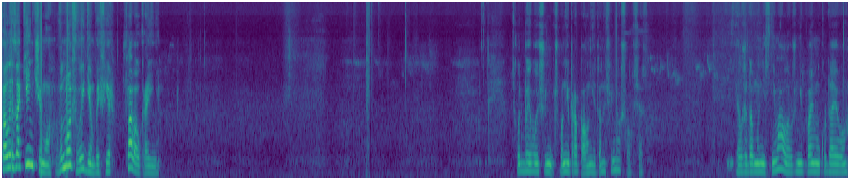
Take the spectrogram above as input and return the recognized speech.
Коли закінчимо, вновь вийдемо в ефір. Слава Україні! Хоть бы его еще, чтобы он не пропал. Нет, он еще не ушел сейчас. Я уже давно не снимала, уже не пойму, куда его.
